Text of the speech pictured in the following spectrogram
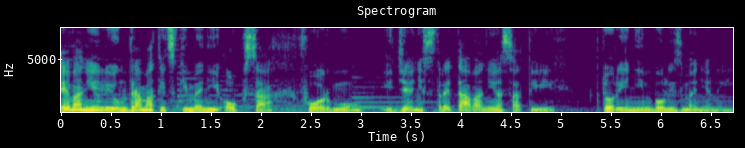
Evangelium dramaticky mení obsah, formu i deň stretávania sa tých, ktorí ním boli zmenení.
